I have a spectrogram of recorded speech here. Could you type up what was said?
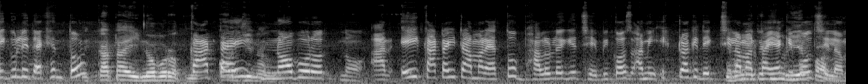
এইগুলি দেখেন তো। কাটাই নবরত্ন কাটাই নবরত্ন। আর এই কাটাইটা আমার এত ভালো লেগেছে বিকজ আমি একটু আগে দেখছিলাম আর ভাইয়াকে বলছিলাম।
